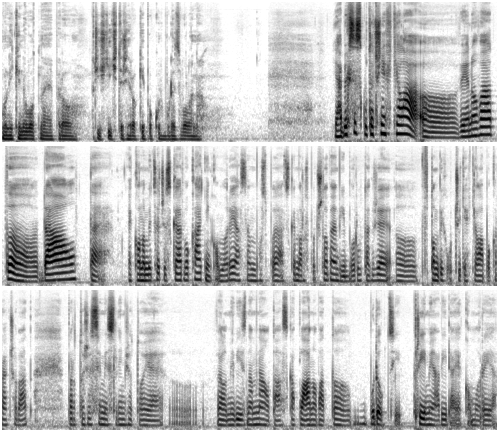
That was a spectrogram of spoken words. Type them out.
Moniky Novotné pro příští čtyři roky, pokud bude zvolena? Já bych se skutečně chtěla uh, věnovat uh, dál té ekonomice České advokátní komory. Já jsem v hospodářském rozpočtovém výboru, takže uh, v tom bych určitě chtěla pokračovat, protože si myslím, že to je velmi významná otázka plánovat budoucí příjmy a výdaje komory a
